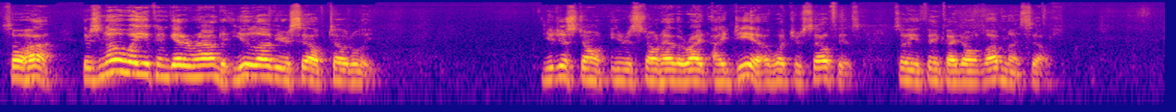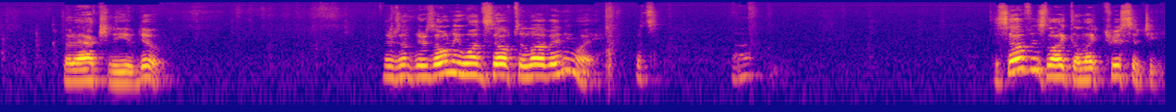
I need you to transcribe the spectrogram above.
So, huh? There's no way you can get around it. You love yourself totally. You just don't you just don't have the right idea of what yourself is. So you think I don't love myself. But actually you do. There's a, there's only one self to love anyway. What's huh? The self is like electricity.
